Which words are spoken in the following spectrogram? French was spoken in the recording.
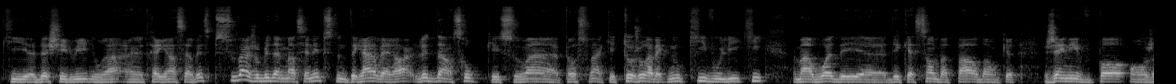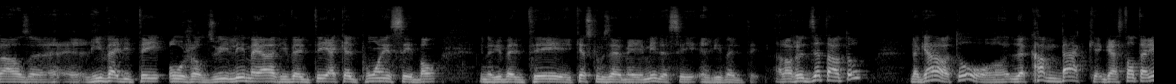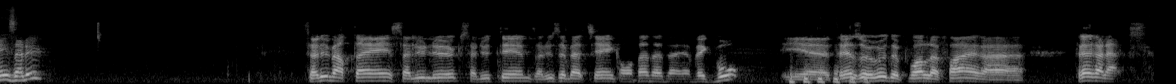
qui, euh, de chez lui, nous rend un très grand service. Puis souvent, j'ai oublié de le mentionner, puis c'est une grave erreur. Luc Dansereau, qui est souvent, euh, pas souvent, qui est toujours avec nous, qui vous lit, qui m'envoie des, questions de votre part. Donc, gênez-vous pas, on jase rivalité aujourd'hui, les meilleures rivalités, à quel point c'est bon une rivalité et qu'est-ce que vous avez aimé de ces rivalités? Alors, je le disais tantôt, le grand retour, le comeback. Gaston Tarien, salut! Salut Martin, salut Luc, salut Tim, salut Sébastien, content d'être avec vous et euh, très heureux de pouvoir le faire euh, très relax.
